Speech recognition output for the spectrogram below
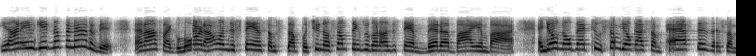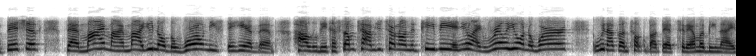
You know, I didn't even get nothing out of it. And I was like, Lord, I don't understand some stuff, but you know, some things we're going to understand better by and by. And y'all know that too. Some of y'all got some pastors and some bishops that, my, my, my, you know, the world needs to hear them. Hallelujah. Because sometimes you turn on the TV and you're like, really? You on the word? We're not going to talk about that today. I'm going to be nice.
